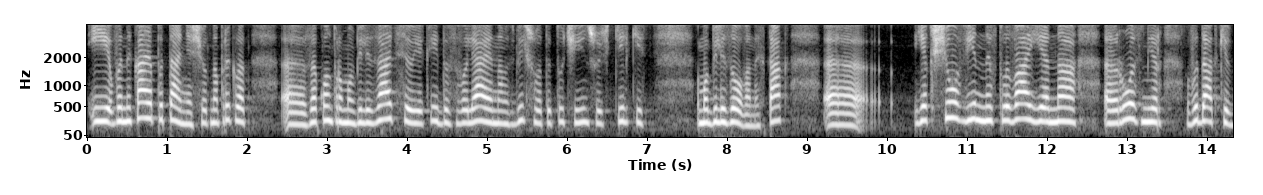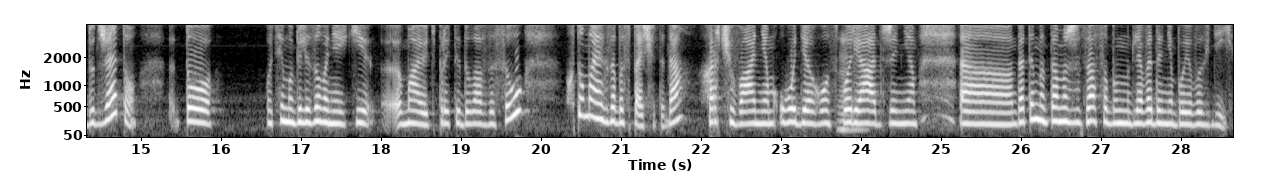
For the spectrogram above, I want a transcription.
І виникає питання, що, наприклад, е, закон про мобілізацію, який дозволяє нам збільшувати ту чи іншу кількість мобілізованих, так? Е, Якщо він не впливає на е, розмір видатків бюджету, то оці мобілізовані, які е, мають прийти до лав ЗСУ, хто має їх забезпечити? Да? Харчуванням, одягом, спорядженням, е, тими там ж засобами для ведення бойових дій.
